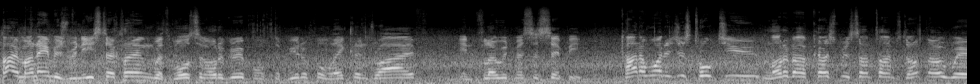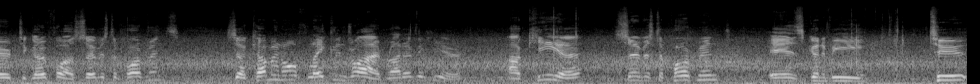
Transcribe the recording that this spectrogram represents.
Hi, my name is Renier Stuckland with Wilson Auto Group off the beautiful Lakeland Drive in Flowood, Mississippi. Kind of want to just talk to you. A lot of our customers sometimes don't know where to go for our service departments. So coming off Lakeland Drive right over here, our Kia service department is going to be to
